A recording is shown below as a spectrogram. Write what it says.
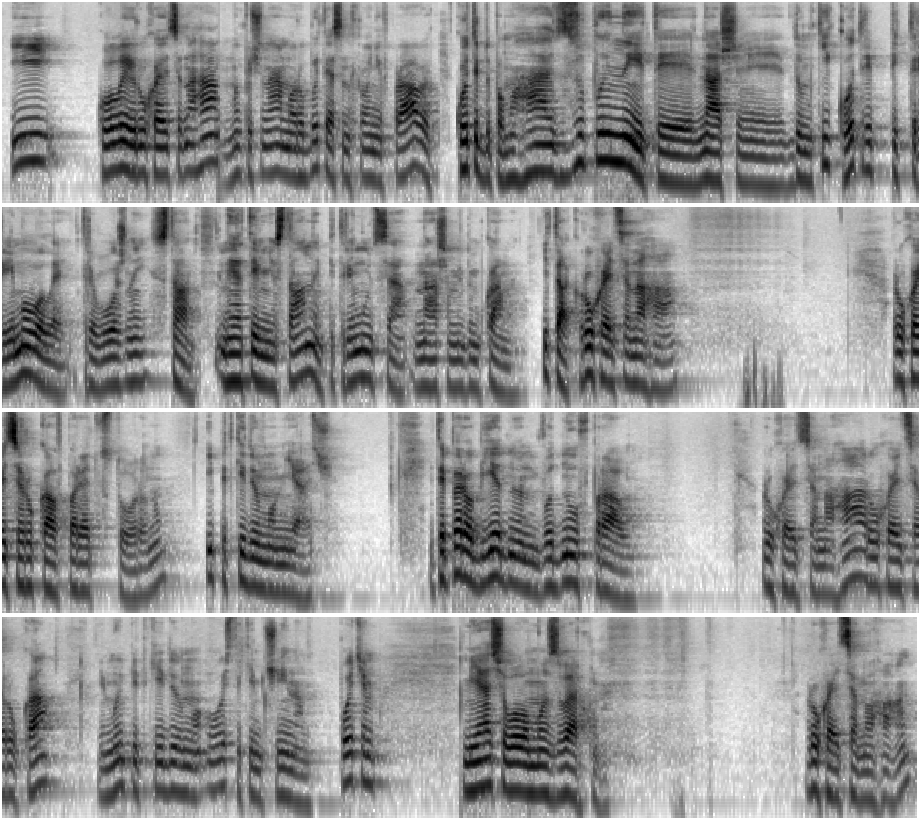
і коли рухається нога, ми починаємо робити асинхронні вправи, котрі допомагають зупинити наші думки, котрі підтримували тривожний стан. Негативні стани підтримуються нашими думками. І так, рухається нога, рухається рука вперед в сторону і підкидуємо м'яч. І тепер об'єднуємо в одну вправу. Рухається нога, рухається рука, і ми підкидуємо ось таким чином. Потім м'яч ловимо зверху. Рухається нога.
